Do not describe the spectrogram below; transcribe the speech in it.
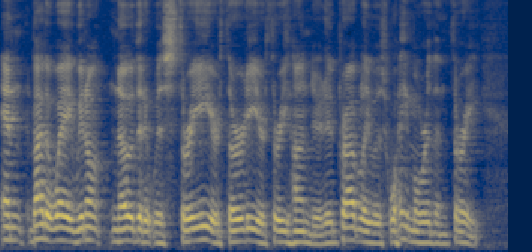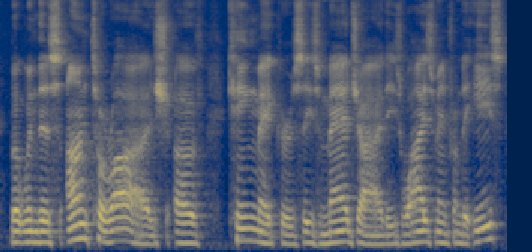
And by the way, we don't know that it was three or 30 or 300. It probably was way more than three. But when this entourage of kingmakers, these magi, these wise men from the east,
